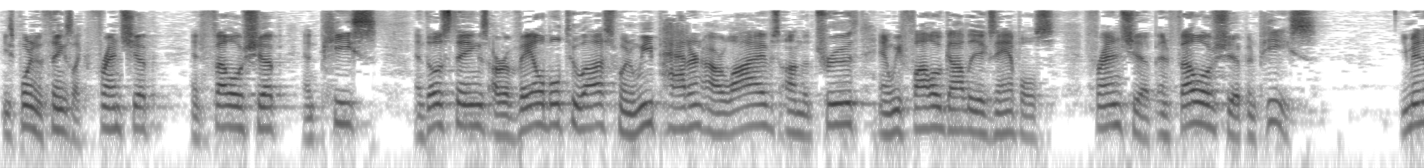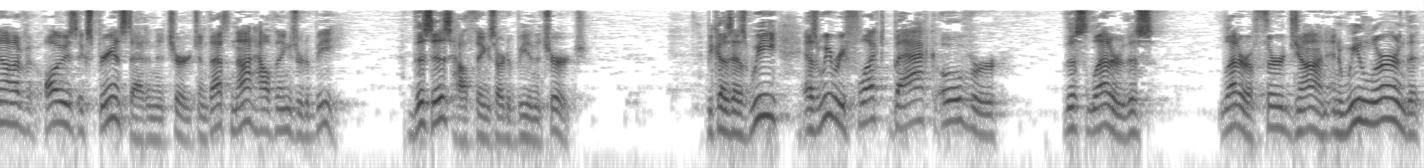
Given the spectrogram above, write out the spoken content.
he's pointing to things like friendship and fellowship and peace. And those things are available to us when we pattern our lives on the truth and we follow godly examples. Friendship and fellowship and peace. You may not have always experienced that in the church, and that's not how things are to be. This is how things are to be in the church. Because as we, as we reflect back over this letter, this letter of 3rd John, and we learn that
